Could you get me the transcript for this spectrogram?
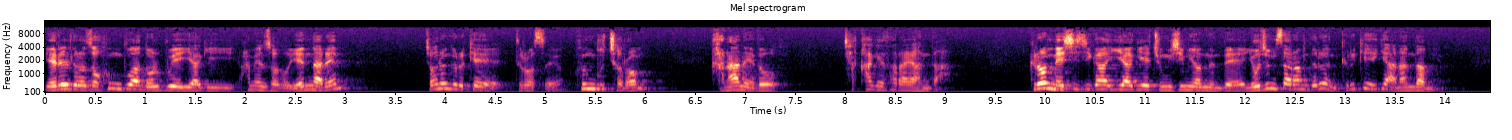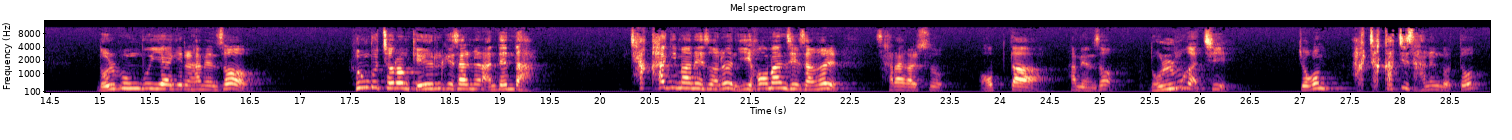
예를 들어서 흥부와 놀부의 이야기 하면서도 옛날엔 저는 그렇게 들었어요. 흥부처럼 가난해도 착하게 살아야 한다. 그런 메시지가 이야기의 중심이었는데 요즘 사람들은 그렇게 얘기 안 한답니다. 놀부흥부 이야기를 하면서 흥부처럼 게으르게 살면 안 된다. 착하기만 해서는 이 험한 세상을 살아갈 수 없다 하면서 놀부같이 조금 악착같이 사는 것도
